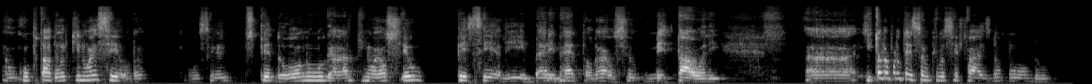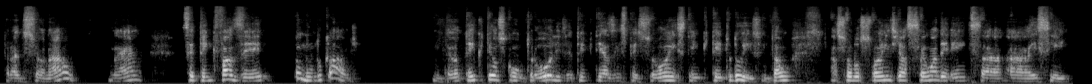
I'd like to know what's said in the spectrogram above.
é um computador que não é seu, né? Você hospedou num lugar que não é o seu PC ali, bare metal, né? O seu metal ali. Uh, e toda proteção que você faz no mundo tradicional, né, você tem que fazer no mundo cloud. Então eu tenho que ter os controles, eu tenho que ter as inspeções, tenho que ter tudo isso. Então as soluções já são aderentes a, a esse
